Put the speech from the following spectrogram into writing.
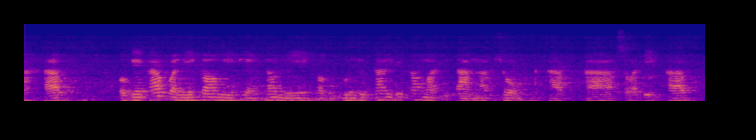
นะครับ โอเคครับ วันนี้ก็มีเพียงเท่านี้ ขอบคุณทุกท่านที่เข้ามาติดตามรับชมนะครับครับ สวัสดีครับ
